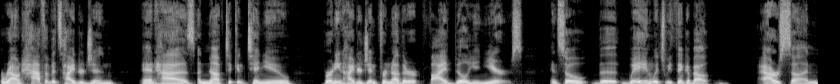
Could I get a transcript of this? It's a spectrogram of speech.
around half of its hydrogen and has enough to continue burning hydrogen for another 5 billion years. And so the way in which we think about our sun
